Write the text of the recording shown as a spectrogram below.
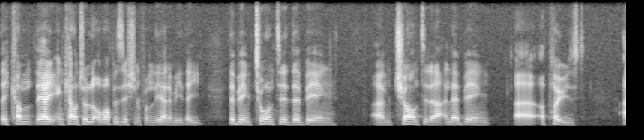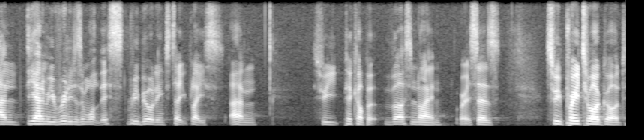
they, come, they encounter a lot of opposition from the enemy. They, they're being taunted, they're being um, chanted at, and they're being uh, opposed. And the enemy really doesn't want this rebuilding to take place. Um, so we pick up at verse 9, where it says, So we prayed to our God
